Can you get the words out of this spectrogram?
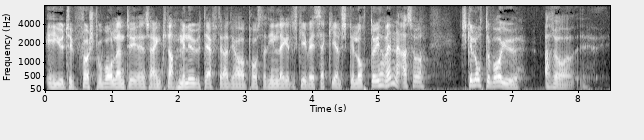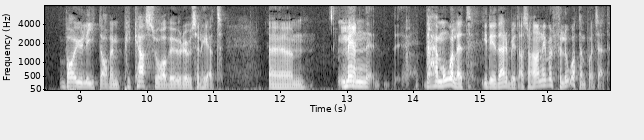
är ju typ först på bollen till en, så här, en knapp minut efter att jag har postat inlägget och skrivit Ezekiel Skelotto. Jag vet inte, alltså Skelotto var ju, alltså, var ju lite av en Picasso av uruselhet. Ehm, men det här målet i det derbyt, alltså han är väl förlåten på ett sätt.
